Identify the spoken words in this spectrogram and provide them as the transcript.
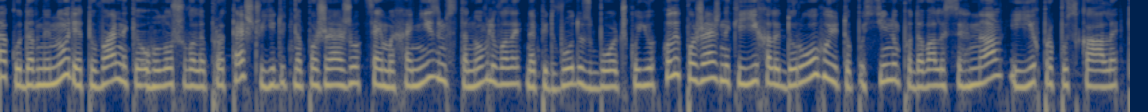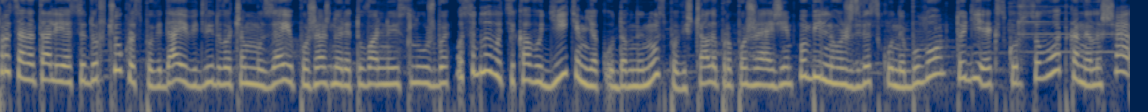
Так у давнину рятувальники оголошували про те, що їдуть на пожежу. Цей механізм встановлювали на підводу з бочкою. Коли пожежники їхали дорогою, то постійно подавали сигнал і їх пропускали. Про це Наталія Сидорчук розповідає відвідувачам музею пожежно-рятувальної служби. Особливо цікаво дітям, як у давнину сповіщали про пожежі. Мобільного ж зв'язку не було. Тоді екскурсоводка не лише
